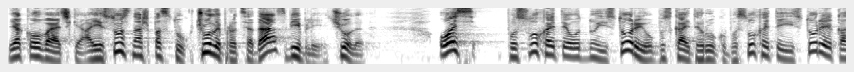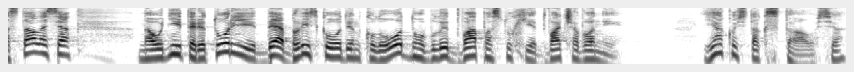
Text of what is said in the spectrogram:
як овечки, а Ісус наш пастух. Чули про це, да, з Біблії? Чули. Ось послухайте одну історію, опускайте руку, послухайте історію, яка сталася на одній території, де близько один коло одного були два пастухи, два чабани. Якось так сталося.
